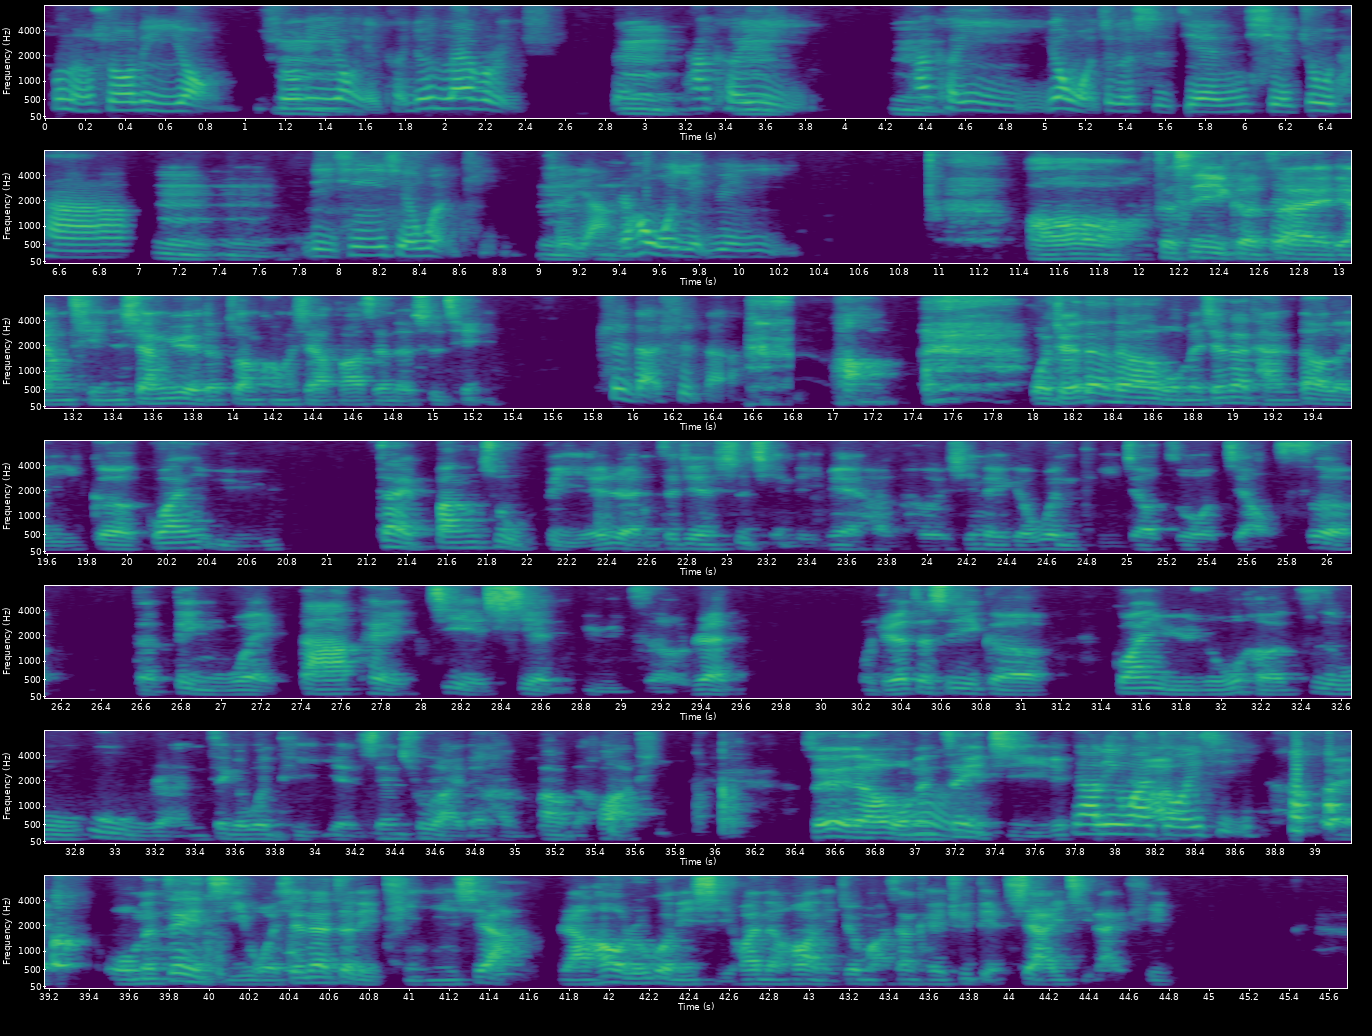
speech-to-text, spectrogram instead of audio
不能说利用，说利用也可以，就 leverage。对，他可以，他可以用我这个时间协助他，嗯嗯，理清一些问题，这样。然后我也愿意。哦，这是一个在两情相悦的状况下发生的事情。是的，是的。好，我觉得呢，我们现在谈到了一个关于在帮助别人这件事情里面很核心的一个问题，叫做角色的定位、搭配、界限与责任。我觉得这是一个关于如何自误误人这个问题衍生出来的很棒的话题。所以呢，我们这一集、嗯、要另外做一集。对，我们这一集我先在这里停一下，然后如果你喜欢的话，你就马上可以去点下一集来听。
